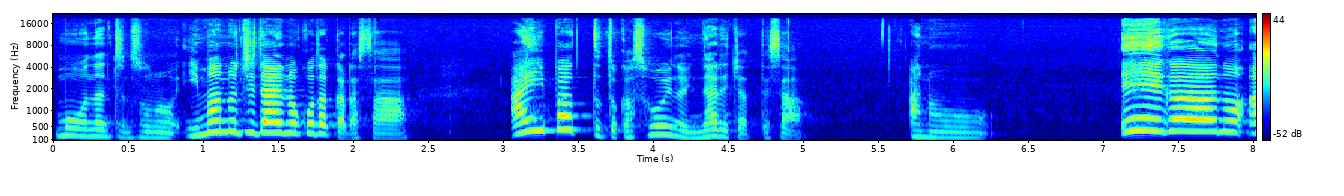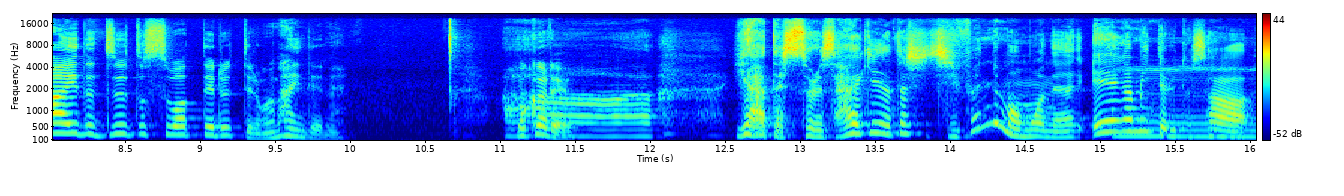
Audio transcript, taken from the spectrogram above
もうなんていうのその今の時代の子だからさ iPad とかそういうのに慣れちゃってさあの映画の間ずっと座ってるっていうのがないんだよね。わかる？いや私それ最近私自分でも思うね。映画見てるとさう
